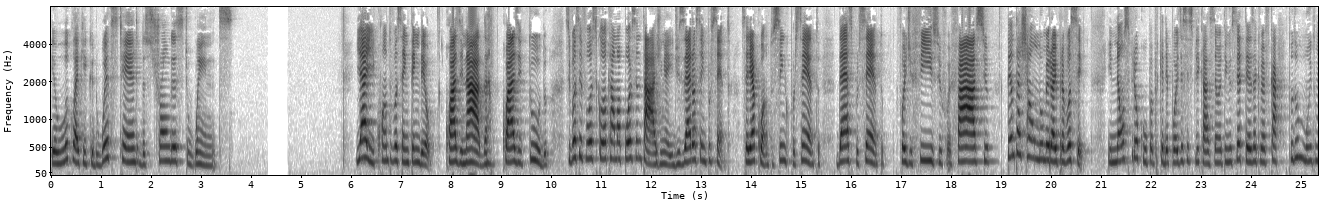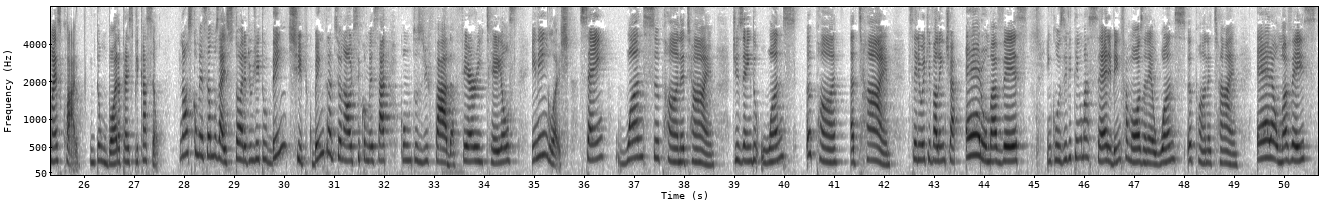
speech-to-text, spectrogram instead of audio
It looked like it could withstand the strongest winds. E aí, quanto você entendeu? Quase nada? Quase tudo? Se você fosse colocar uma porcentagem aí de 0 a 100%, seria quanto? 5%? 10%? Foi difícil? Foi fácil? Tenta achar um número aí para você. E não se preocupa, porque depois dessa explicação eu tenho certeza que vai ficar tudo muito mais claro. Então, bora para a explicação. Nós começamos a história de um jeito bem típico, bem tradicional de se começar contos de fada, fairy tales in English, saying once upon a time, dizendo once upon a time. Seria o equivalente a era uma vez Inclusive tem uma série bem famosa, né? Once Upon a Time. Era uma vez.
